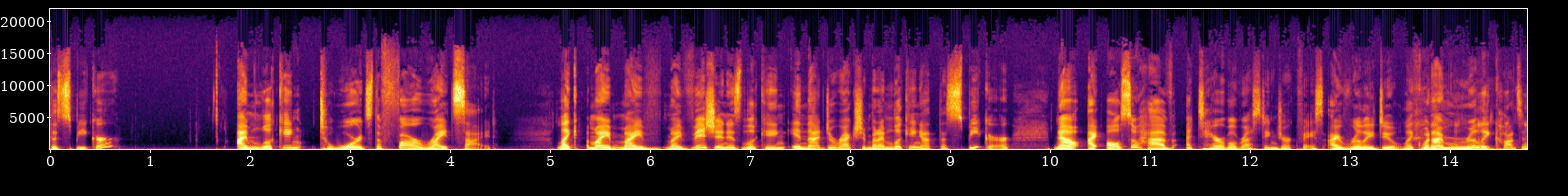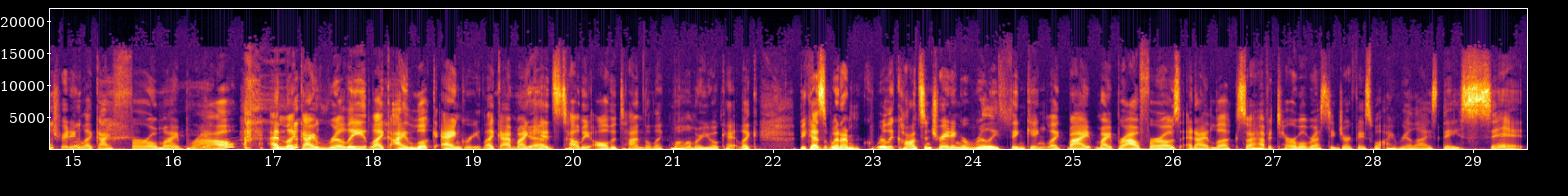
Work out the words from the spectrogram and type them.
the speaker I'm looking towards the far right side. Like my my my vision is looking in that direction, but I'm looking at the speaker. Now, I also have a terrible resting jerk face. I really do. Like when I'm really concentrating, like I furrow my brow and like I really like I look angry. Like I, my Yeah. kids tell me all the time they're like, "Mom, are you okay?" Like because when I'm really concentrating or really thinking, like my my brow furrows and I look, so I have a terrible resting jerk face. Well, I realize they sit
